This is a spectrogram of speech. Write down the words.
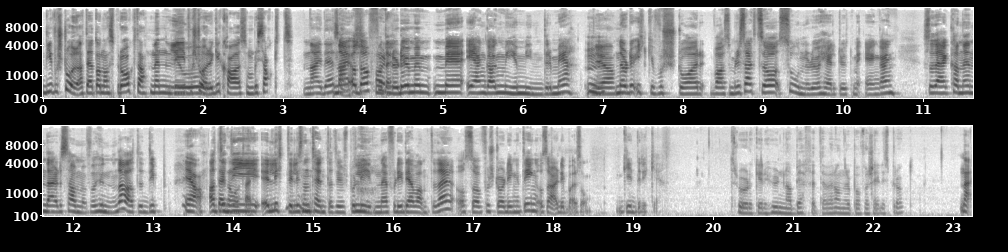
vi forstår at det er et annet språk, da, men vi Jo. forstår ikke hva som blir sagt. Nei, det er sant. Nei, og da følger du med, med en gang mye mindre med. Ja. Når du ikke forstår hva som blir sagt, så soner du jo helt ut med en gang. Så det kan hende det er det samme for hundene. da At de, Ja, at de lytter liksom tentativt på lydene fordi de er vant til det, og så forstår de ingenting, og så er de bare sånn Gidder ikke. Tror dere hunder bjeffer til hverandre på forskjellige språk? Nei.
